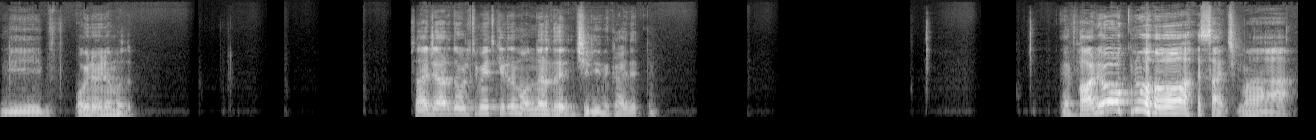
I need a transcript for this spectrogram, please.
bir oyun oynamadım. Sadece arada Ultimate girdim onları da içeriğini kaydettim. E faal yok mu? Saçma.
